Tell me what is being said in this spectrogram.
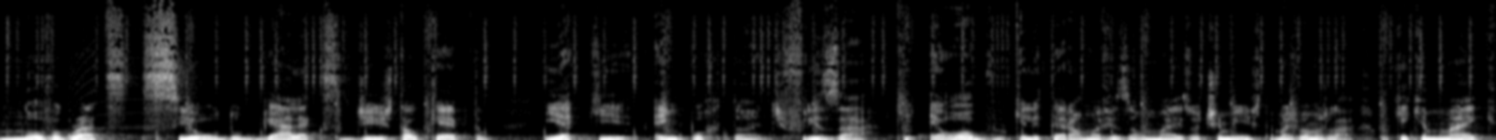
Novogratz, CEO do Galaxy Digital Capital, e aqui é importante frisar que é óbvio que ele terá uma visão mais otimista, mas vamos lá. O que que Mike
